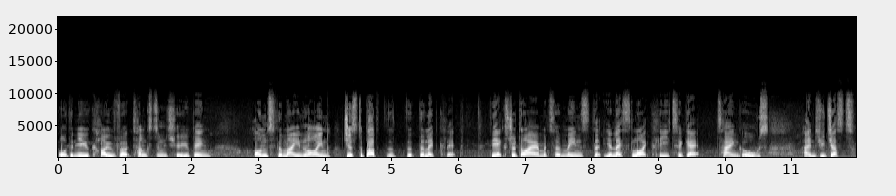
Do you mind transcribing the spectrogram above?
or the new covert tungsten tubing onto the main line just above the, the, the lead clip. The extra diameter means that you're less likely to get tangles and you just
